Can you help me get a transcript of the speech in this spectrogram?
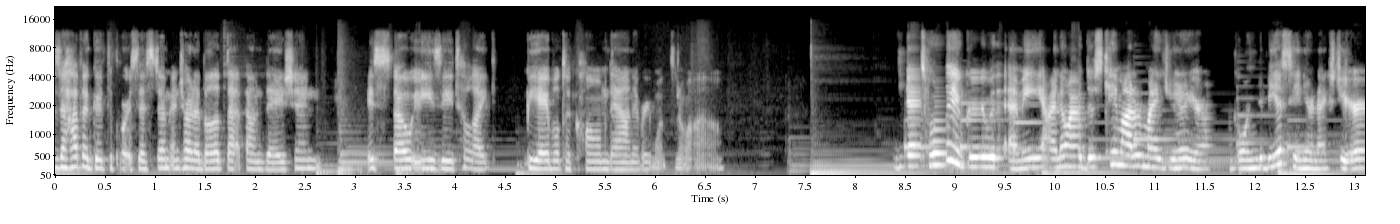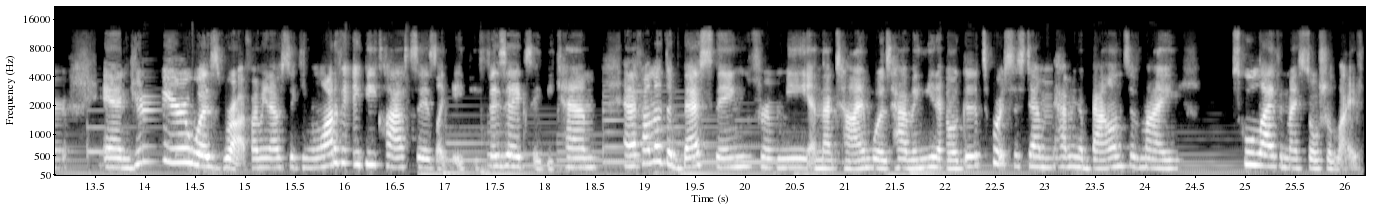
just to have a good support system and try to build up that foundation is so easy to like be able to calm down every once in a while. Yeah, I totally agree with Emmy. I know I just came out of my junior year. I'm going to be a senior next year. And junior year was rough. I mean, I was taking a lot of AP classes like AP Physics, AP Chem. And I found that the best thing for me in that time was having, you know, a good support system, having a balance of my school life and my social life.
